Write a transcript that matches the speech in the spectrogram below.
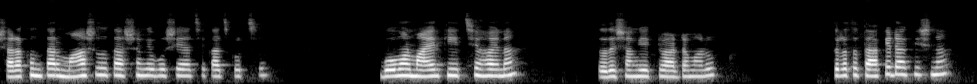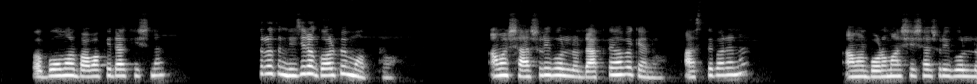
সারাক্ষণ তার মা শুধু তার সঙ্গে বসে আছে, কাজ করছে। বৌমার মায়ের কি ইচ্ছে হয় না? তোদের সঙ্গে একটু আড্ডা মারুক। তোরা তো তাকে ডাকিস না বা বৌমার বাবাকে ডাকিস না। তোরা তো নিজেরা গল্পে মত্ত। আমার শাশুড়ি বলল, ডাকতে হবে কেন? আসতে পারে না? আমার বড় মাসির শাশুড়ি বলল,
